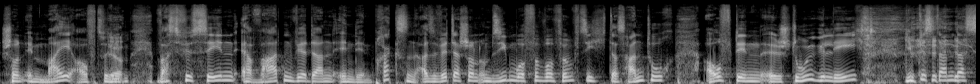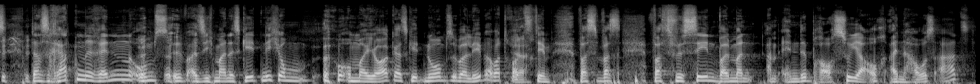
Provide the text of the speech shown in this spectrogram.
schon im Mai aufzuheben. Ja. Was für Szenen erwarten wir dann in den Praxen? Also wird da schon um 7.55 Uhr das Handtuch auf den äh, Stuhl gelegt? Gibt es dann das, das Rattenrennen ums, äh, also ich meine, es geht nicht um, um Mallorca, es geht nur ums Überleben, aber trotzdem, ja. was, was, was für Szenen? Weil man am Ende brauchst du ja auch einen Hausarzt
